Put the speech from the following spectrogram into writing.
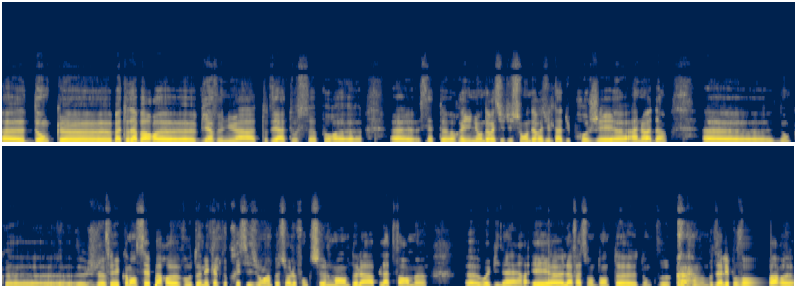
Euh, donc, euh, bah, tout d'abord, euh, bienvenue à toutes et à tous pour cette réunion de restitution des résultats du projet Anode. donc, je vais commencer par vous donner quelques précisions un peu sur le fonctionnement de la plateforme webinaire et la façon dont donc vous, vous, allez pouvoir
